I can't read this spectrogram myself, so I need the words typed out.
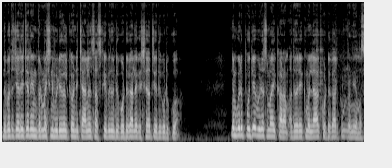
ഇതുപോലത്തെ ചെറിയ ചെറിയ ഇൻഫർമേഷൻ വീഡിയോകൾക്ക് വേണ്ടി ചാനൽ സബ്സ്ക്രൈബ് ചെയ്തിട്ട് കൂട്ടുകാരിലേക്ക് ഷെയർ ചെയ്ത് കൊടുക്കുക. നമുക്കൊരു പുതിയ വീഡിയോസുമായി കാണാം. അതുവരേക്കും എല്ലാ കൂട്ടുകാർക്കും നന്ദി നമസ്കാരം.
